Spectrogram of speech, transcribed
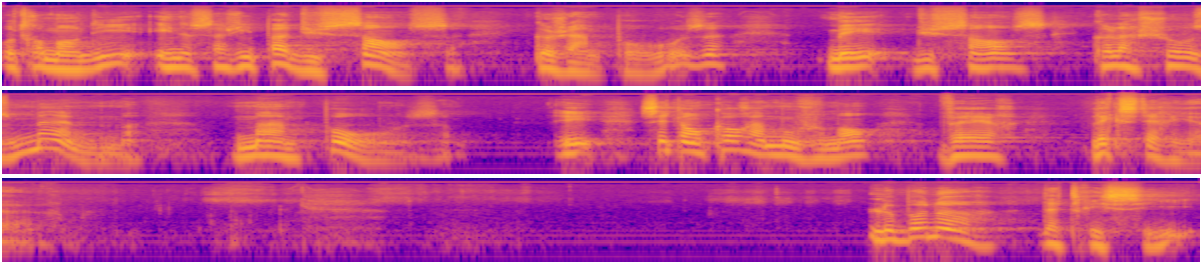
Autrement dit, il ne s'agit pas du sens que j'impose, mais du sens que la chose même m'impose. Et c'est encore un mouvement vers l'extérieur. Le bonheur d'être ici,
